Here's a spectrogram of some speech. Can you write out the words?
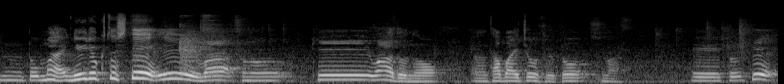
うんとまあ、入力として A はその K ワードの多倍長数とします。えー、とで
